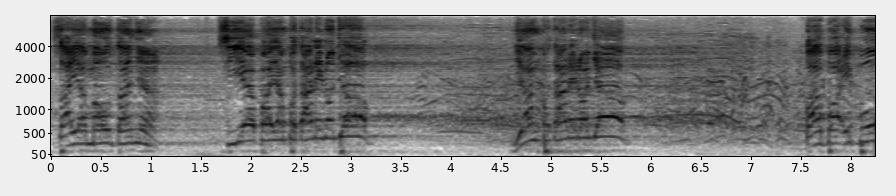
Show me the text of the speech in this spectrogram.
Saya mau tanya, siapa yang petani nunjuk? Yang petani nunjuk? Bapak Ibu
